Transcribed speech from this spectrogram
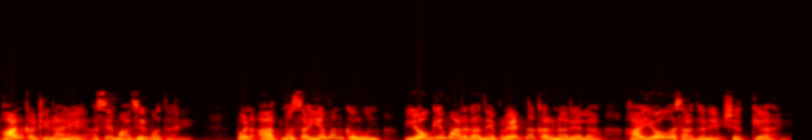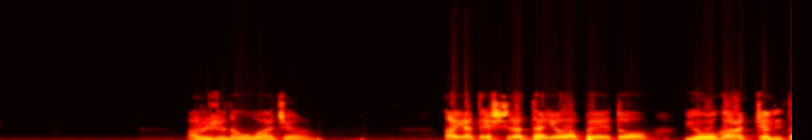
फार कठीण आहे असे माझे मत आहे. पण आत्मसंयमन करून योग्य मार्गाने प्रयत्न करणाऱ्याला हा योग साधणे शक्य आहे. अर्जुन उवाच अयते श्रद्धयोपेतो योगाचलित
